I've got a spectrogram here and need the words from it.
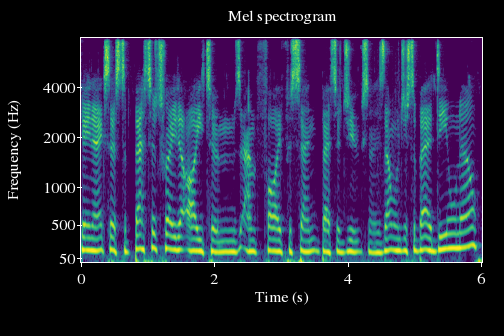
Gain access to better trader items and 5% better jukes. Now, is that one just a better deal now?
